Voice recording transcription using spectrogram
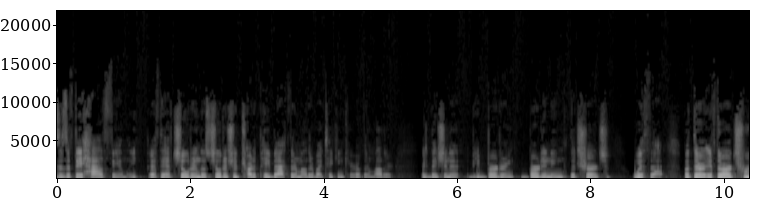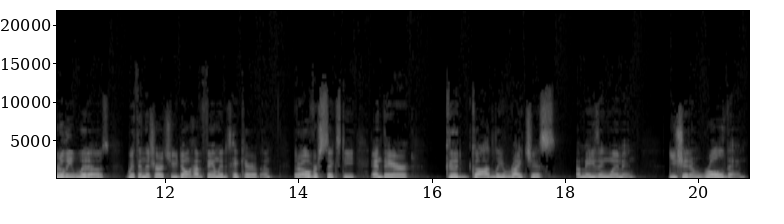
He says if they have family, if they have children, those children should try to pay back their mother by taking care of their mother. They shouldn't be burdening, burdening the church with that. But there, if there are truly widows within the church who don't have a family to take care of them, they're over 60, and they're good, godly, righteous amazing women. You should enroll them.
